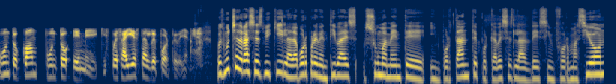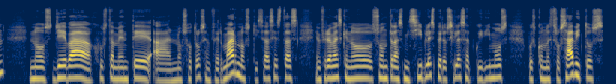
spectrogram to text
.com.mx. Pues ahí está el reporte de Yanira. Pues muchas gracias, Vicky. La labor preventiva es sumamente importante porque a veces la desinformación nos lleva justamente a nosotros enfermarnos. Quizás estas enfermedades que no son transmisibles, pero sí las adquirimos pues con nuestros hábitos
